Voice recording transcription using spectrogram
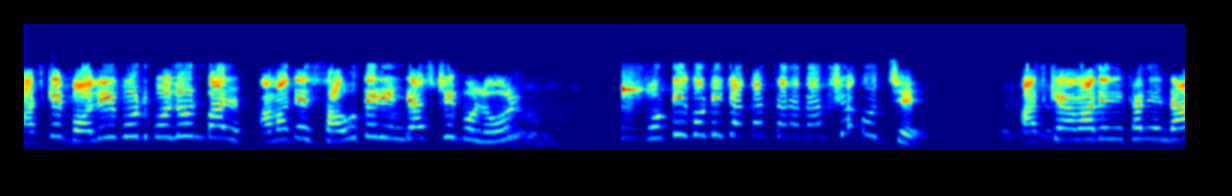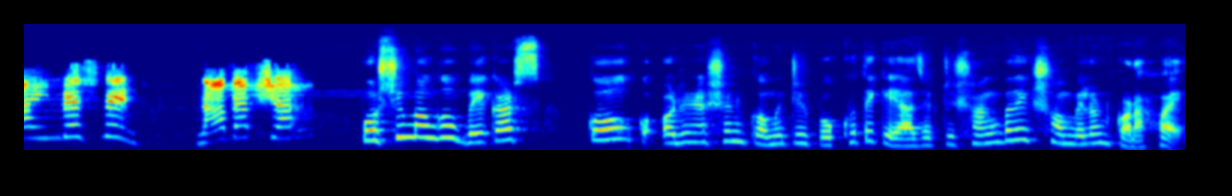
আজকে বলিউড বলুন বা আমাদের সাউথের ইন্ডাস্ট্রি বলুন, কোটি কোটি টাকার তারা ব্যবসা করছে। আজকে আমাদের এখানে না ইনভেস্টমেন্ট না ব্যবসা। পশ্চিমবঙ্গ বেকারস কো কোঅর্ডিনেশন কমিটির পক্ষ থেকে আজ একটি সাংবাদিক সম্মেলন করা হয়।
